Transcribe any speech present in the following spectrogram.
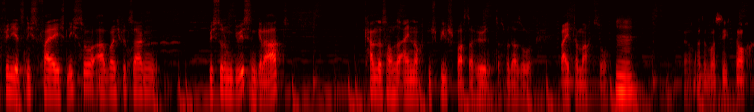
Finde ich jetzt nicht, feiere ich nicht so, aber ich würde sagen, bis zu einem gewissen Grad kann das auch einen noch den Spielspaß erhöhen, dass man da so weitermacht. So. Mhm. Ja. Also was ich noch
